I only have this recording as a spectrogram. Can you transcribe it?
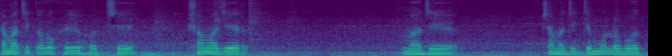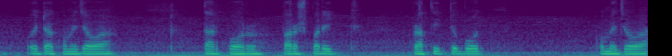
সামাজিক অবক্ষয় হচ্ছে সমাজের মাঝে সামাজিক যে মূল্যবোধ, ওইটা কমে যাওয়া, তারপর পারস্পরিক ভ্রাতৃত্ববোধ কমে যাওয়া,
